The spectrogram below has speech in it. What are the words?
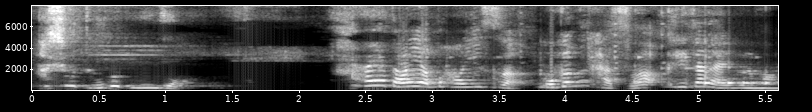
他是不是得罪婷婷姐了？哎呀，导演，不好意思，我刚刚卡词了，可以再来一遍吗？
